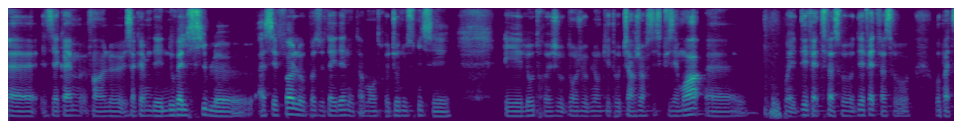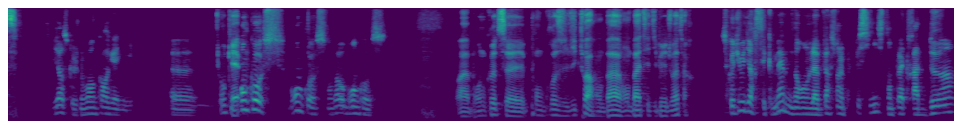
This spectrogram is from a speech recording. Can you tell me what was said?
euh, il, y a quand même, enfin, le, il y a quand même des nouvelles cibles euh, assez folles au poste de tight notamment entre John Smith et, et l'autre dont j'ai oublié qui est aux Chargers, excusez-moi. Euh, ouais, défaite face, au, défaite face aux, aux Pats. C'est bien parce que je nous vois encore gagner. Euh, Ok. Broncos, Broncos, on va aux Broncos. Ouais, Broncos, grosse victoire. On bat, on bat Teddy Bridgewater. Ce que tu veux dire, c'est que même dans la version la plus pessimiste, on peut être à 2-1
